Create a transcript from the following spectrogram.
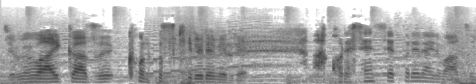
自分は相変わらず、このスキルレベルで。あ、これ先制取れないのも熱い。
